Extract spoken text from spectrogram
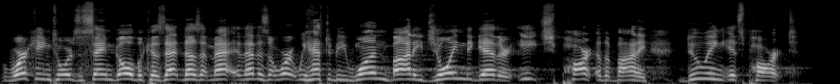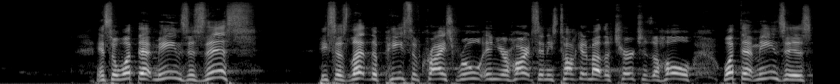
working towards the same goal because that doesn't matter. That doesn't work. We have to be one body joined together, each part of the body doing its part. And so what that means is this. He says, let the peace of Christ rule in your hearts. And he's talking about the church as a whole. What that means is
